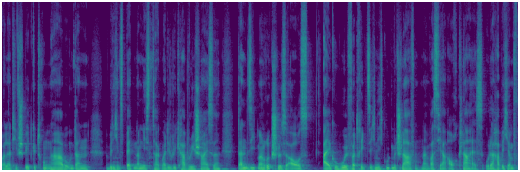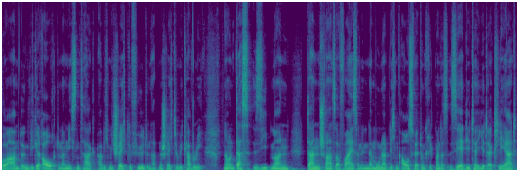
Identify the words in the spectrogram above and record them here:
relativ spät getrunken habe und dann bin ich ins Bett und am nächsten Tag war die Recovery scheiße, dann sieht man Rückschlüsse aus Alkohol verträgt sich nicht gut mit Schlafen, ne, was ja auch klar ist. Oder habe ich am Vorabend irgendwie geraucht und am nächsten Tag habe ich mich schlecht gefühlt und hatte eine schlechte Recovery. Ne, und das sieht man dann schwarz auf weiß. Und in der monatlichen Auswertung kriegt man das sehr detailliert erklärt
